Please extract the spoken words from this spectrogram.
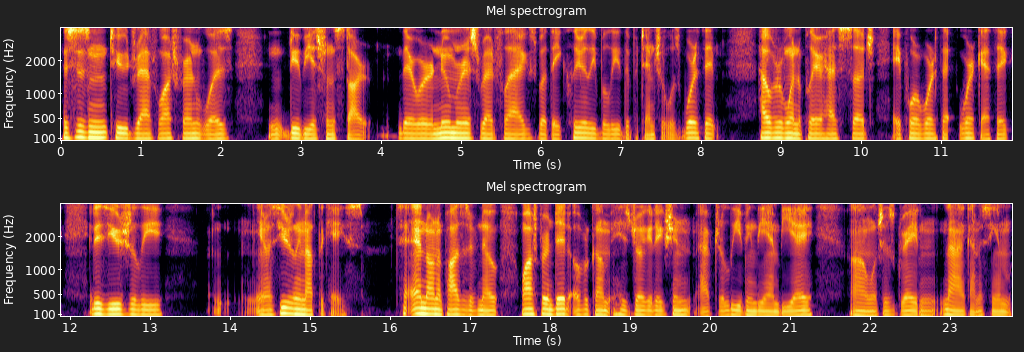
the decision to draft Washburn was dubious from the start. There were numerous red flags, but they clearly believed the potential was worth it. However, when a player has such a poor work work ethic, it is usually, you know, it's usually not the case. To end on a positive note, Washburn did overcome his drug addiction after leaving the NBA, um, which was great, and now I kind of see him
